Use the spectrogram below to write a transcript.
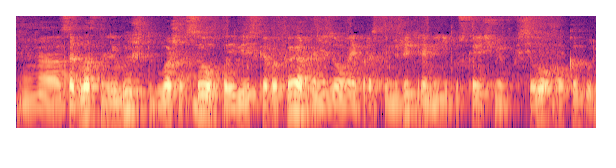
согласны ли вы, чтобы в ваших селах появились КПП, организованные простыми жителями, не пускающими в село алкоголь?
